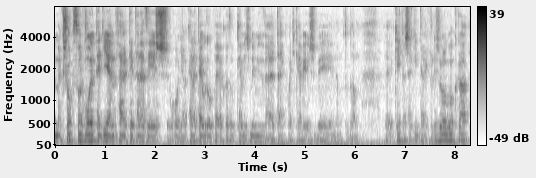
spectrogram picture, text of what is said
Meg sokszor volt egy ilyen feltételezés, hogy a kelet-európaiak azok kevésbé műveltek, vagy kevésbé, nem tudom, képesek intellektuális dolgokra,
